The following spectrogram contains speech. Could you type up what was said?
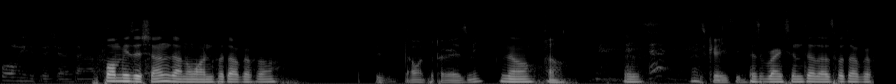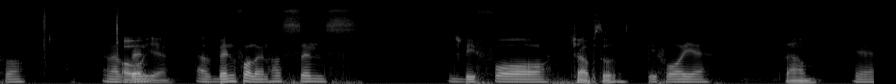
Four musicians and Four musicians and one photographer. That one photographer is me. No. Oh. It's, That's crazy. it's Bryson Taylor's photographer. And I've Oh been yeah. I've been following her since before Chop soul. before yeah. Damn. Yeah.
